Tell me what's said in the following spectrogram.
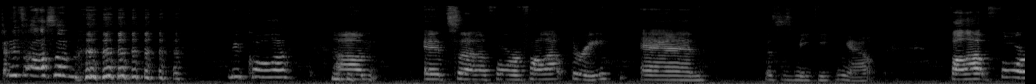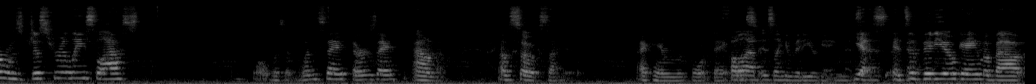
But it's awesome. Nuka-Cola. Um, it's uh, for Fallout 3, and this is me geeking out. Fallout 4 was just released last, what was it, Wednesday, Thursday? I don't know. I was so excited. I can't remember what day it was. Fallout is like a video game. Yes, it? it's okay. a video game about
